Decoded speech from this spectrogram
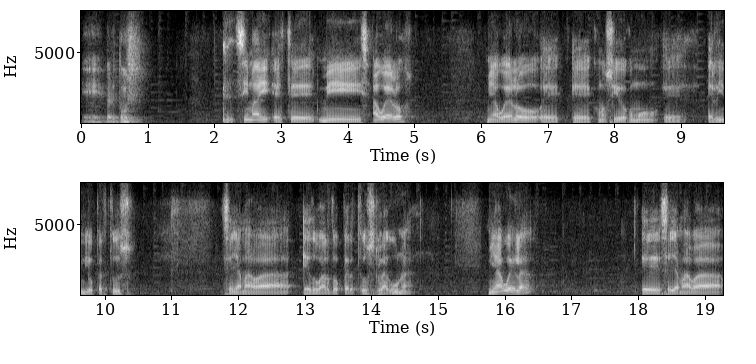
eh, Bertus. Sí, May, este, mis abuelos, mi abuelo eh, eh, conocido como el indio Pertus, se llamaba Eduardo Pertus Laguna. Mi abuela se llamaba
